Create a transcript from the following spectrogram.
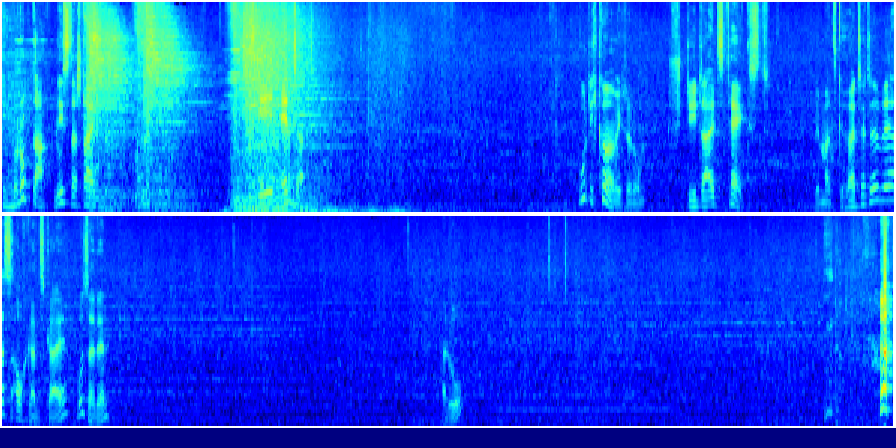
Und rupta. Nächster Stein. Geentert. Gut, ich kümmere mich darum. Steht da als Text. Wenn man es gehört hätte, wäre es auch ganz geil. Wo ist er denn? Hallo? Ha,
